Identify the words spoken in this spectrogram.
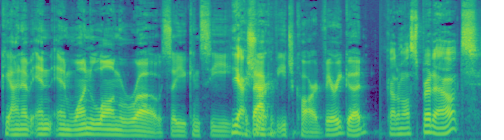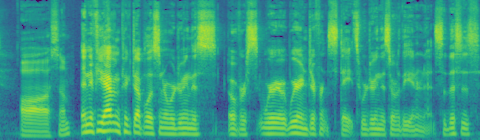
kind of in in one long row, so you can see Yeah, the back of each card. Very good, Got them all spread out. Awesome. And if you haven't picked up, listener, we're doing this over. We're we're in different states. We're doing this over the internet, so this is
